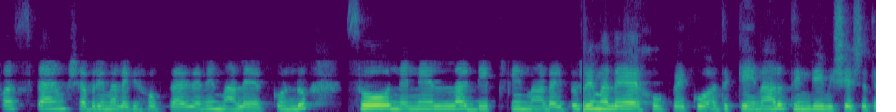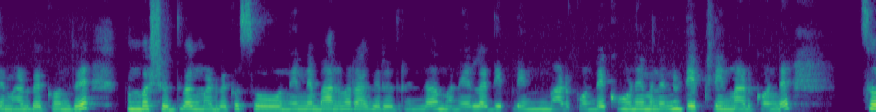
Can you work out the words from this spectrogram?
ಫಸ್ಟ್ ಟೈಮ್ ಶಬರಿಮಲೆಗೆ ಹೋಗ್ತಾ ಇದ್ದಾನೆ. ಮಾಲೆ ಹಾಕ್ಕೊಂಡು ಸೊ ನೆನ್ನೆ ಎಲ್ಲ ಡೀಪ್ ಕ್ಲೀನ್ ಮಾಡಾಯ್ತು. ಶಬರಿಮಲೆ ಹೋಗಬೇಕು, ಅದಕ್ಕೆ ಏನಾದ್ರು ತಿಂಡಿ ವಿಶೇಷತೆ ಮಾಡಬೇಕು ಅಂದ್ರೆ ತುಂಬಾ ಶುದ್ಧವಾಗಿ ಮಾಡಬೇಕು. ಸೊ ನಿನ್ನೆ ಭಾನುವಾರ ಆಗಿರೋದ್ರಿಂದ ಮನೆಯೆಲ್ಲ ಡೀಪ್ ಕ್ಲೀನ್ ಮಾಡ್ಕೊಂಡೆ, ಕೋಣೆ ಮನೆಯೂ ಡೀಪ್ ಕ್ಲೀನ್ ಮಾಡ್ಕೊಂಡೆ. ಸೊ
